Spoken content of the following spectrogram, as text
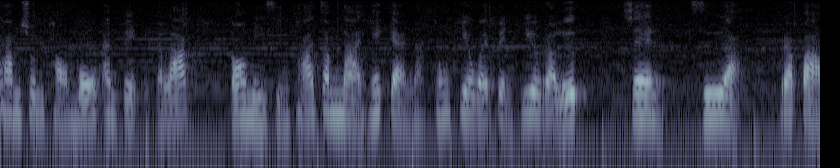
ธรรมชนเผ่ามงอันเป็นเอกลักษณ์ ก็มีสินค้าจำหน่ายให้แก่นักท่องเที่ยวไว้เป็นที่ระลึก เช่น เสื้อ กระเป๋า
